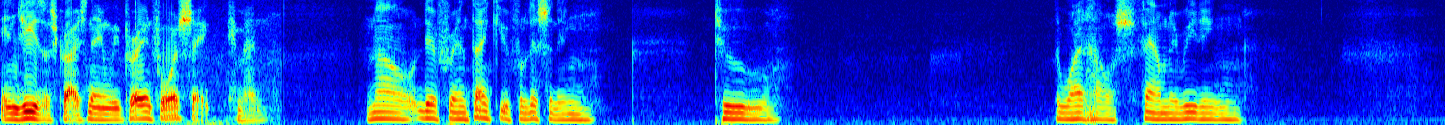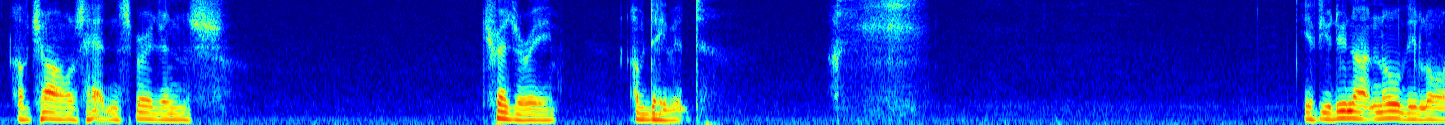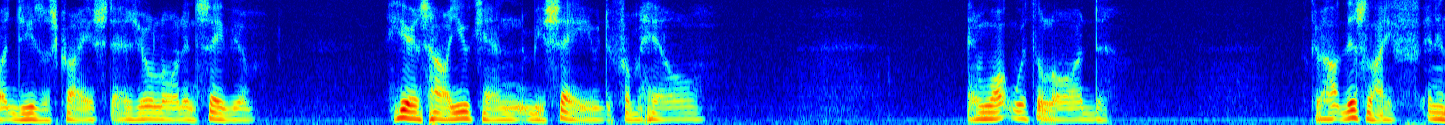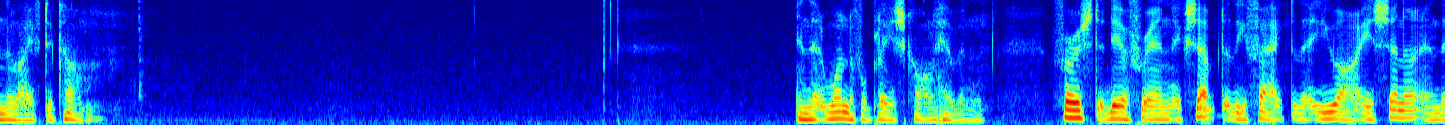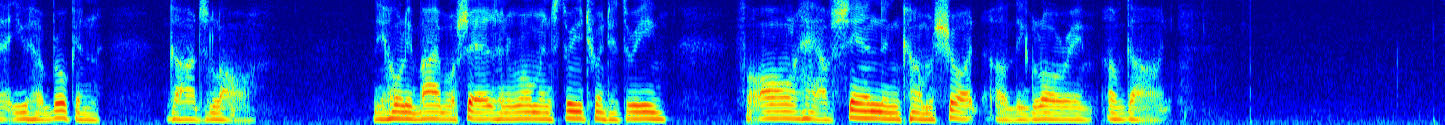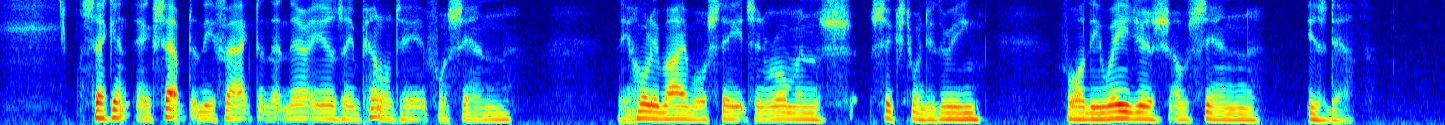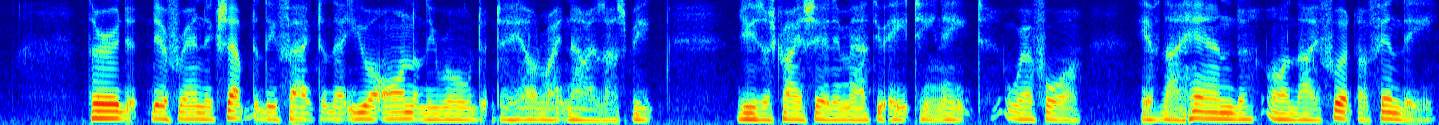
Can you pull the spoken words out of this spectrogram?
In Jesus Christ's name we pray and for his sake. Amen. Now, dear friend, thank you for listening to the Whyte House family reading of Charles Haddon Spurgeon's Treasury of David. If you do not know the Lord Jesus Christ as your Lord and Savior, here's how you can be saved from hell and walk with the Lord throughout this life and in the life to come. In that wonderful place called heaven. First, dear friend, accept the fact that you are a sinner and that you have broken God's law. The Holy Bible says in Romans 3:23, "For all have sinned and come short of the glory of God." Second, accept the fact that there is a penalty for sin. The Holy Bible states in Romans 6:23, "For the wages of sin is death." Third, dear friend, accept the fact that you are on the road to hell right now as I speak. Jesus Christ said in Matthew 18:8, Wherefore, if thy hand or thy foot offend thee,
